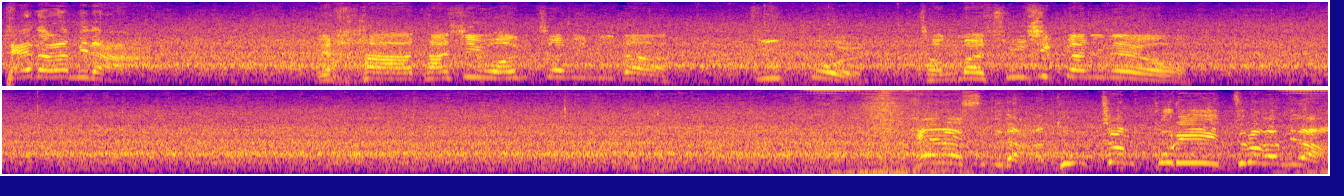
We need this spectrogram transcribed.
대단합니다. 야, 다시 원점입니다. 두 골. 정말 순식간이네요. 해냈습니다. 동점골이 들어갑니다.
